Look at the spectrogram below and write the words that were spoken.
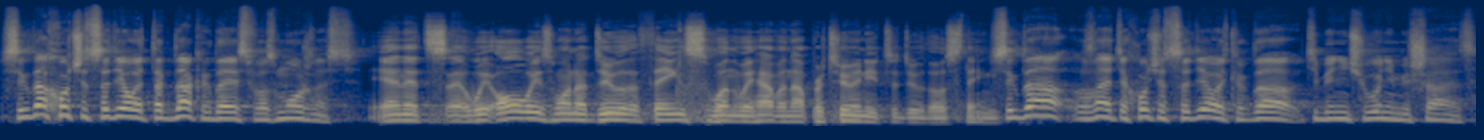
Всегда хочется делать тогда, когда есть возможность. And it's uh, we always want to do the things when we have an opportunity to do those things. Всегда, знаете, хочется делать, когда тебе ничего не мешает.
